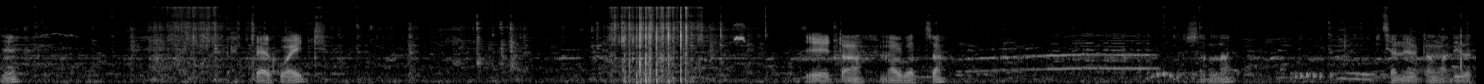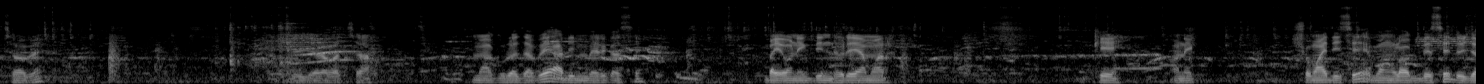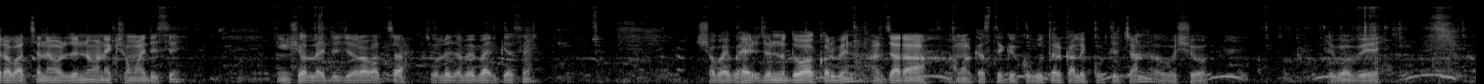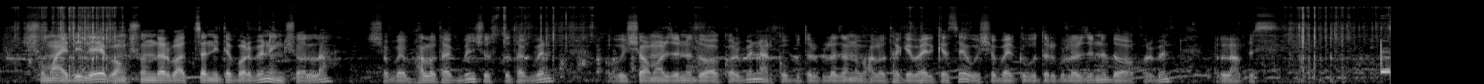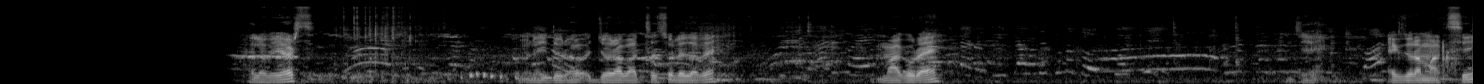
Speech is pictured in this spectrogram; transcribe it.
যে pair white যে এটা নর বাচ্চা। মাশাল্লাহ পিছনে এটা মাদি বাচ্চা হবে। যারা বাচ্চা মাগুরা যাবে, আলিম ভাইয়ের কাছে। ভাই অনেক দিন ধরে আমার কে অনেক সময় দিছে এবং লক দিছে, দুই জোড়া বাচ্চা নেওয়ার জন্য অনেক সময় দিছে। ইনশাল্লাহ দুই জোড়া বাচ্চা চলে যাবে বাইরের কাছে। সবাই ভাইয়ের জন্য দোয়া করবেন, আর যারা আমার কাছ থেকে কবুতর কালেক্ট করতে চান, অবশ্য এভাবে সময় দিলে এবং সুন্দর বাচ্চা নিতে পারবেন ইনশাল্লাহ সবাই ভালো থাকবেন, সুস্থ থাকবেন, অবশ্য আমার জন্য দোয়া করবেন, আর কবুতরগুলো যেন ভালো থাকে ভাইয়ের কাছে, অবশ্য ভাইয়ের কবুতরগুলোর জন্য দোয়া করবেন। আল্লাহ হাফেজ। হ্যালো ভিয়ার্স মানে এই জোড়া বাচ্চা চলে যাবে মাগুরায়। যে এক জোড়া মাখছি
